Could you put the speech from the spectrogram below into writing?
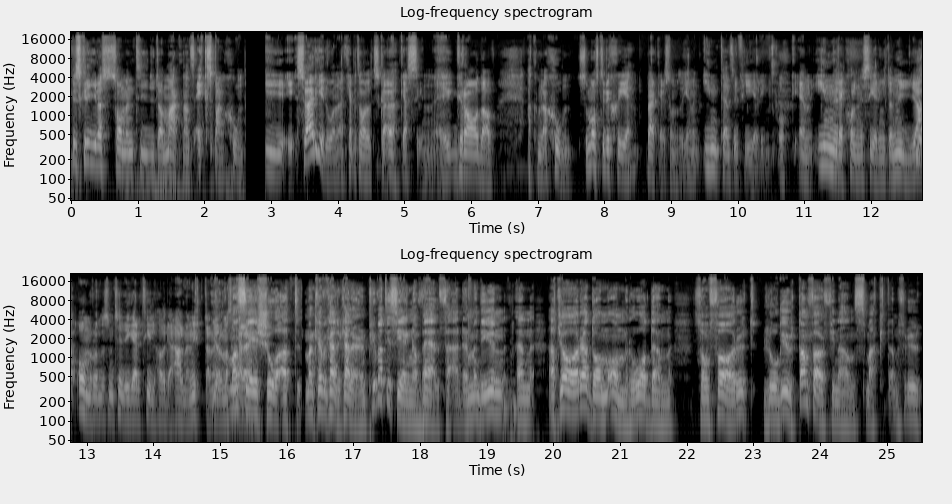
beskrivas som en tid av marknadsexpansion. I, I Sverige då, när kapitalet ska öka sin eh, grad av ackumulation, så måste det ske, verkar det som, då, genom en intensifiering och en inre kolonisering av nya områden som tidigare tillhörde allmännyttan. vad man Man säger så att, man kan väl kanske kalla det en privatisering av välfärden. Men det är ju en, en, att göra de områden som förut låg utanför finansmakten, för ut,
